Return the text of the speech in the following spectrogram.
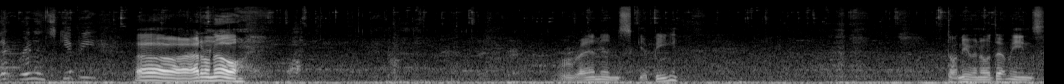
that Ren and Skippy? Oh, I don't know. Ren and Skippy? Don't even know what that means.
